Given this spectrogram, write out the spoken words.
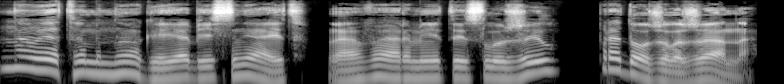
«Ну, это многое объясняет. А в армии ты служил?» — продолжила Жанна.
